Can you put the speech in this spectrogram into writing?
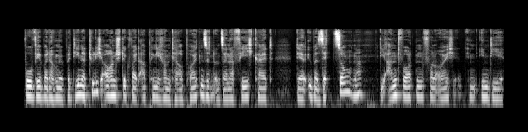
wo wir bei der Homöopathie natürlich auch ein Stück weit abhängig vom Therapeuten sind und seiner Fähigkeit der Übersetzung, ne, die Antworten von euch in, in die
